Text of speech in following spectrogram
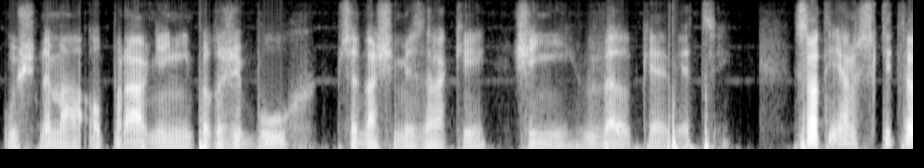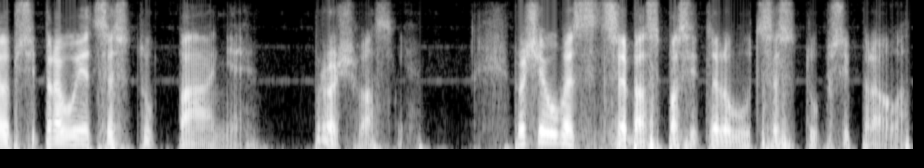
už nemá oprávnění, protože Bůh před našimi zraky činí velké věci. Svatý Jan Křtitel připravuje cestu páně. Proč vlastně? Proč je vůbec třeba spasitelovou cestu připravovat?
